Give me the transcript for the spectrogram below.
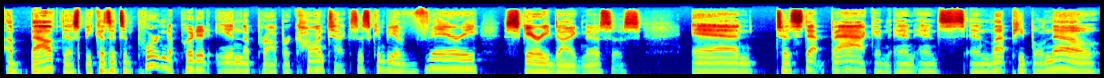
about this because it's important to put it in the proper context. This can be a very scary diagnosis. And to step back and, and, and, and let people know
